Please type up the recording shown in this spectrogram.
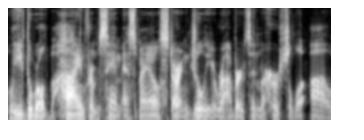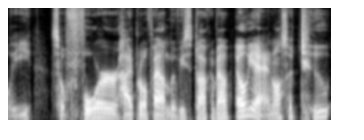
Leave the World Behind from Sam Esmail, starring Julia Roberts and Mahershala Ali. So, four high profile movies to talk about. Oh, yeah, and also two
